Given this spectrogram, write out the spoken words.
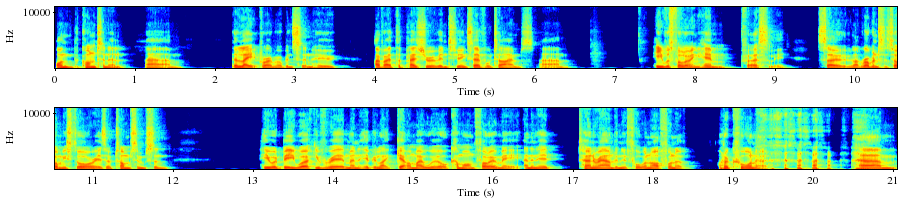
on the continent. Um, the late Brian Robinson, who I've had the pleasure of interviewing several times, um, he was following him firstly. So, like Robinson told me stories of Tom Simpson. He would be working for him, and he'd be like, "Get on my wheel, come on, follow me," and then he'd turn around and he'd fallen off on a on a corner. um,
